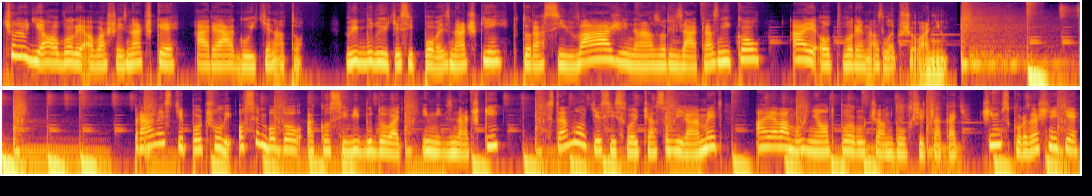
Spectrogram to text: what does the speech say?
čo ľudia hovoria o vašej značke a reagujte na to. Vybudujte si povesť značky, ktorá si váži názory zákazníkov a je otvorená zlepšovaniu. Práve ste počuli 8 bodov, ako si vybudovať imid značky. Stanovte si svoj časový rámec a ja vám už neodporúčam dlhšie čakať. Čím skôr začnete,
